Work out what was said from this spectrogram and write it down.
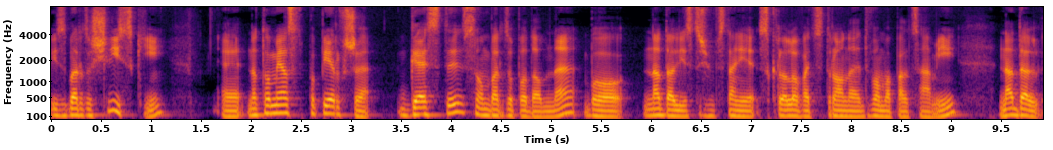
jest bardzo śliski. Natomiast po pierwsze, gesty są bardzo podobne, bo nadal jesteśmy w stanie scrollować stronę dwoma palcami. Nadal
